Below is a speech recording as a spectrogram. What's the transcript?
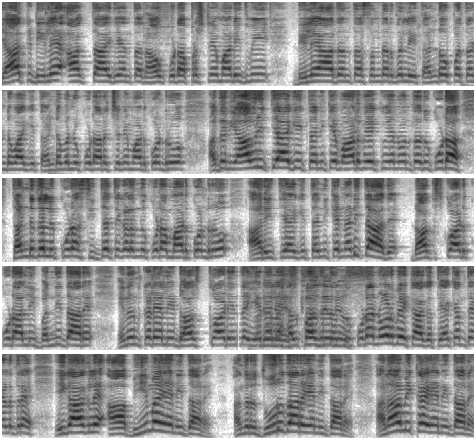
ಯಾಕೆ ಡಿಲೇ ಆಗ್ತಾ ಇದೆ ಅಂತ ನಾವು ಕೂಡ ಪ್ರಶ್ನೆ ಮಾಡಿದ್ವಿ. ಡಿಲೇ ಆದಂಥ ಸಂದರ್ಭದಲ್ಲಿ ತಂಡೋಪತಂಡವಾಗಿ ತಂಡವನ್ನು ಕೂಡ ರಚನೆ ಮಾಡಿಕೊಂಡ್ರು. ಅದನ್ನು ಯಾವ ರೀತಿಯಾಗಿ ತನಿಖೆ ಮಾಡಬೇಕು ಎನ್ನುವಂಥದ್ದು ಕೂಡ ತಂಡದಲ್ಲೂ ಕೂಡ ಸಿದ್ಧತೆಗಳನ್ನು ಕೂಡ ಮಾಡಿಕೊಂಡ್ರು. ಆ ರೀತಿಯಾಗಿ ತನಿಖೆ ನಡೀತಾ ಇದೆ. ಡಾಗ್ ಸ್ಕ್ವಾಡ್ ಕೂಡ ಅಲ್ಲಿ ಬಂದಿದ್ದಾರೆ. ಇನ್ನೊಂದು ಕಡೆಯಲ್ಲಿ ಡಾಗ್ ಸ್ಕ್ವಾಡ್ ಇಂದ ಏನೆಲ್ಲ ಹೆಲ್ಪ್ ಆಗುತ್ತೆ ಕೂಡ ನೋಡಬೇಕಾಗುತ್ತೆ. ಯಾಕಂತ ಹೇಳಿದ್ರೆ ಈಗಾಗಲೇ ಆ ಭೀಮ ಏನಿದ್ದಾರೆ? ಅಂದ್ರೆ ದೂರುದಾರ ಏನಿದ್ದಾನೆ ಅನಾಮಿಕ ಏನಿದ್ದಾನೆ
